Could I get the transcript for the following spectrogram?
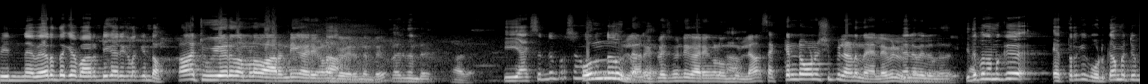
പിന്നെ വേറെന്തൊക്കെയാ? വാറണ്ടി കാര്യങ്ങളൊക്കെ ഉണ്ടോ? ആ ടു ഇയർ നമ്മളെ വാറണ്ടി കാര്യങ്ങളൊക്കെ വരുന്നുണ്ട്. വരുന്നുണ്ട്. അതെ. ഈ ആക്സിഡന്റ് പ്രശ്നം ഒന്നുമില്ല റീപ്ലേസ്മെന്റ് കാര്യങ്ങളൊന്നുമില്ല. സെക്കൻഡ് ഓണർഷിപ്പിലാണ് നിലവിലുള്ളത്. ഇതിപ്പോ നമുക്ക് എത്രക്ക് കൊടുക്കാൻ പറ്റും?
